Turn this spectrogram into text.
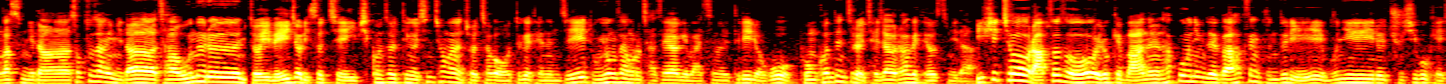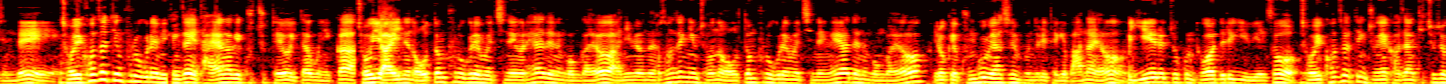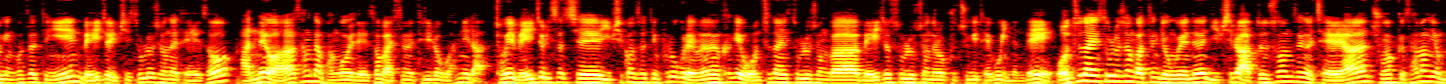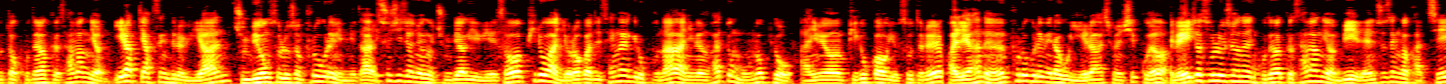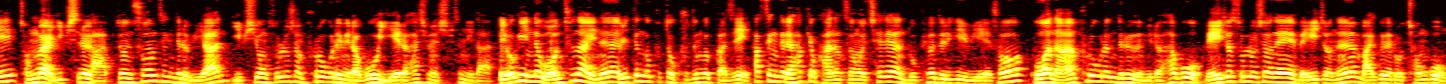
반갑습니다. 석소장입니다. 자, 오늘은 저희 메이저 리서치에 입시 컨설팅을 신청하는 절차가 어떻게 되는지 동영상으로 자세하게 말씀을 드리려고 본 컨텐츠를 제작을 하게 되었습니다. 입시철 앞서서 이렇게 많은 학부모님들과 학생분들이 문의를 주시고 계신데 저희 컨설팅 프로그램이 굉장히 다양하게 구축되어 있다 보니까 저희 아이는 어떤 프로그램을 진행을 해야 되는 건가요? 아니면은 선생님 저는 어떤 프로그램을 진행해야 되는 건가요? 이렇게 궁금해 하시는 분들이 되게 많아요. 이해를 조금 도와드리기 위해서 저희 컨설팅 중에 가장 기초적인 컨설팅인 메이 저 입시 솔루션에 대해서 안내와 상담 방법에 대해서 말씀을 드리려고 합니다. 저희 메이저 리서치의 입시 컨설팅 프로그램은 크게 원투나인 솔루션과 메이저 솔루션으로 구축이 되고 있는데 원투나인 솔루션 같은 경우에는 입시를 앞둔 수험생을 제외한 중학교 3학년부터 고등학교 3학년 1학기 학생들을 위한 준비용 솔루션 프로그램입니다. 수시 전형을 준비하기 위해서 필요한 여러 가지 생활 기록부나 아니면 활동 목록표 아니면 비교과 요소들을 관리하는 프로그램이라고 이해를 하시면 쉽고요. 메이저 솔루션은 고등학교 3학년 및 N수생과 같이 정말 입시를 앞둔 수험생들을 위한 입시용 솔루션 프로그램이라고 이해를 하시면 쉽습니다. 여기 있는 원투나인은 1등급부터 9등급까지 학생들의 합격 가능성을 최대한 높여드리기 위해서 고안한 프로그램들을 의미를 하고 메이저 솔루션의 메이저는 말 그대로 전공,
